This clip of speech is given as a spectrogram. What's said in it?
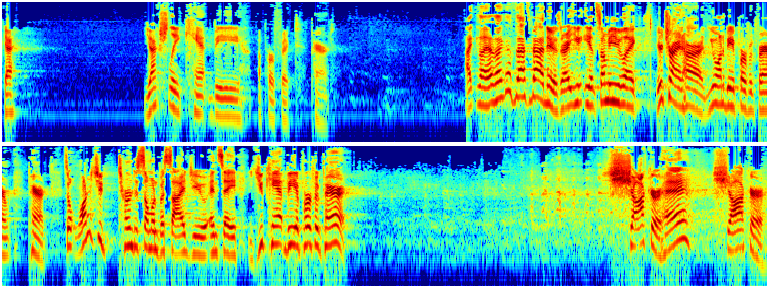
Okay, you actually can't be a perfect parent. I, like, that's bad news, right? You, you, some of you, like, you're trying hard. You want to be a perfect parent. So why don't you turn to someone beside you and say, you can't be a perfect parent? Shocker, hey? Shocker.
